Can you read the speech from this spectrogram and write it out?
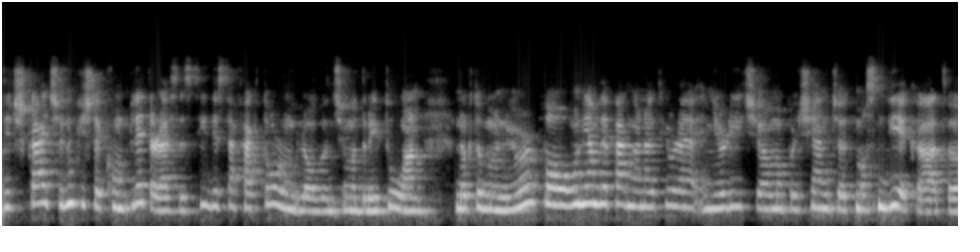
diçka që nuk ishte komplet rastësi, disa faktorë u mblodhën që më drejtuan në këtë mënyrë, po unë jam dhe pak nga natyra njeri që më pëlqen që të mos ndjek atë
